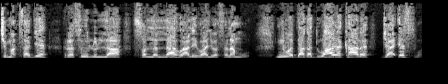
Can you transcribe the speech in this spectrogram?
چې مقصد یې رسول الله صلی الله علیه وآله وسلم وو نو دغه دواړه کاره جائز شوه.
